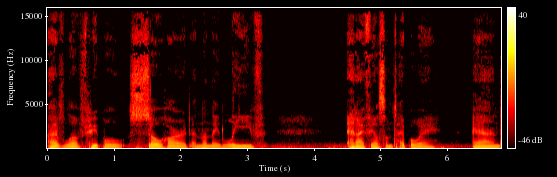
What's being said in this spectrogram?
I've loved people so hard and then they leave and I feel some type of way. And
